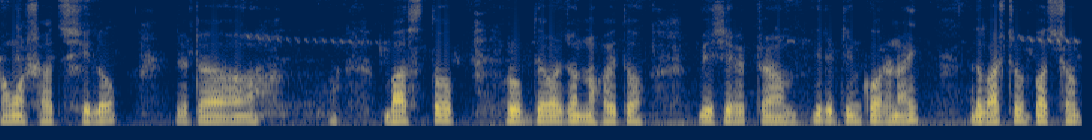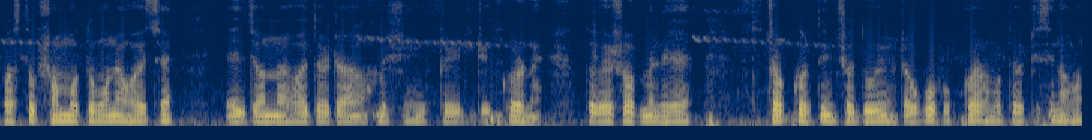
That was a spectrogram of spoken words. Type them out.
সমস্যা ছিল, যেটা বাস্তব রূপ দেওয়ার জন্য হয়তো বেশি একটা এডিটিং করে নাই। এটা বাস্তব, বাস্তব- বাস্তবসম্মত মনে হয়েছে। এই জন্য হয়তো এটা বেশি একটা এডিটিং করে নেয়। তবে সব মিলিয়ে চক্কর তিনশো দুই, এটা উপভোগ করার মতো একটি সিনেমা।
